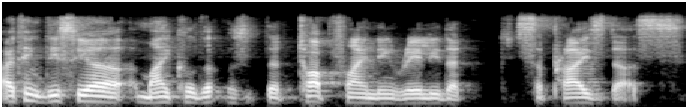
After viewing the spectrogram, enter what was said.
I think this year, Michael, that was the top finding really that surprised us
